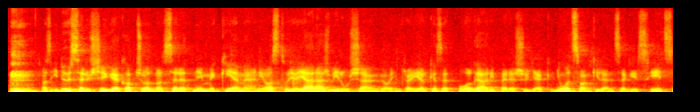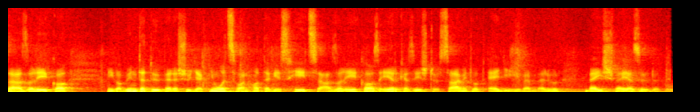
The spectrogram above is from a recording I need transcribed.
Az időszerűséggel kapcsolatban szeretném még kiemelni azt, hogy a járásbíróságainkra érkezett polgári peresügyek 89,7%-a míg a büntetőperes ügyek 86,7%-a az érkezéstől számított egy éven belül be is fejeződött.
